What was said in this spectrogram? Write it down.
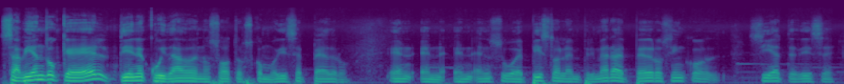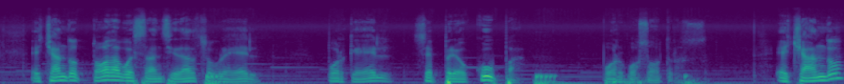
Sabiendo que Él tiene cuidado de nosotros, como dice Pedro en, en su epístola, en primera de Pedro 5, 7, dice, echando toda vuestra ansiedad sobre Él, porque Él se preocupa por vosotros. Echando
